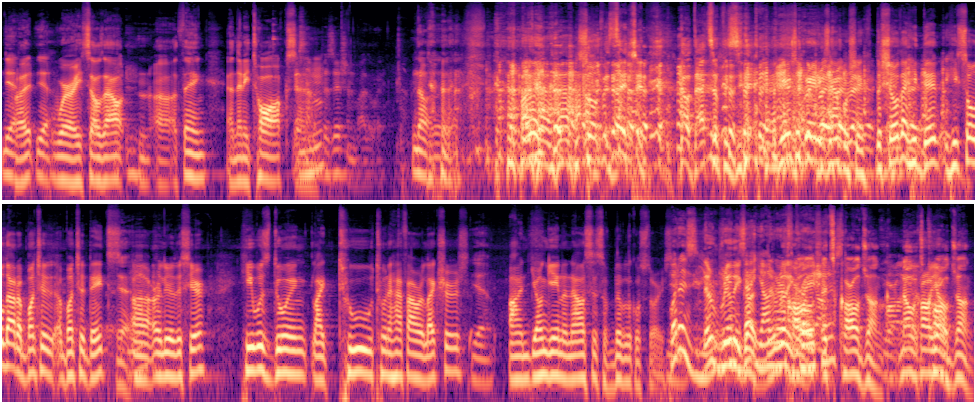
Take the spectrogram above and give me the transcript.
Yeah, right? yeah. Where he sells out uh, a thing, and then he talks. That's and, not a position, by the way. No, no, no. so position. No, that's a position. Here's a great example, right, Sheikh. The show that he did, he sold out a bunch of a bunch of dates Yeah. uh, earlier this year. He was doing like two two and a half hour lectures yeah. on Jungian analysis of biblical stories. What is They're Jungian? really is that good. They're really Earth good. Carl, creationist? it's Carl Jung. No, it's Carl Carl, Jung. Jung.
